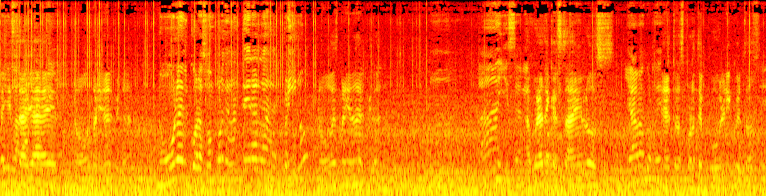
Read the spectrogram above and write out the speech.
Ahí está ya el. No, Marina del Pilar. No, la del corazón por delante era la del Prino. No, es Marina del Pilar. Ah, y esa. Acuérdate que está en los Ya me acordé. en el transporte público y todo. Sí,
